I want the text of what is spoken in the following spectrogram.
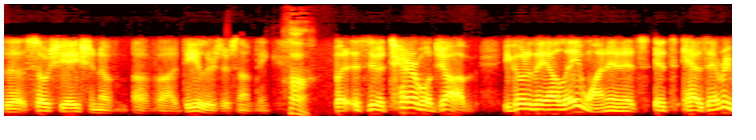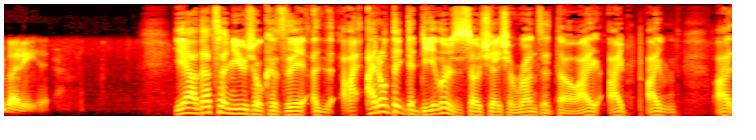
the association of of uh, dealers or something. huh? But it's a terrible job. You go to the L.A. one, and it's it's has everybody there. Yeah, that's unusual because the I, I don't think the dealers association runs it though. I I I I,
